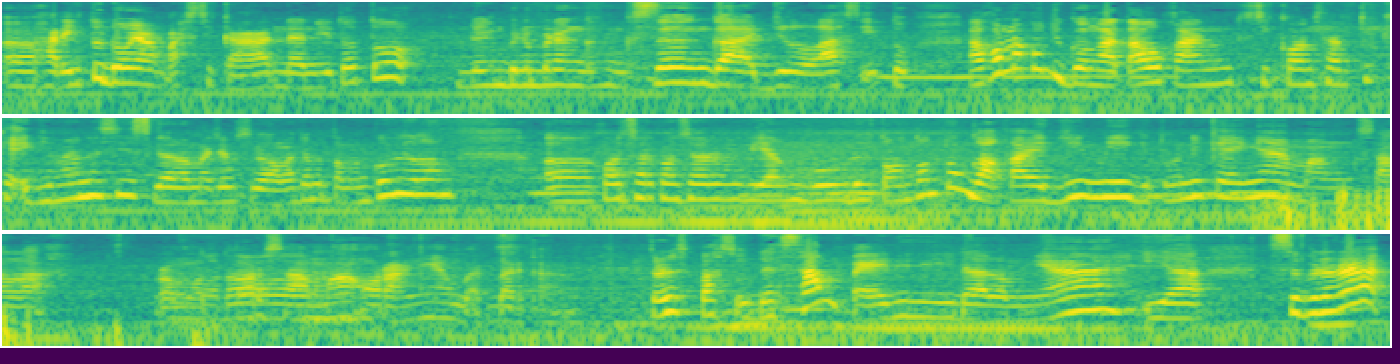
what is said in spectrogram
uh, hari itu dong yang pastikan dan itu tuh yang bener-bener nggak jelas itu. Aku aku juga nggak tahu kan si konser tuh kayak gimana sih segala macam segala macam. Temanku bilang "Eh, konser-konser yang gue udah tonton tuh nggak kayak gini gitu. Ini kayaknya emang salah promotor. sama orangnya yang barbar kan. Terus pas udah sampai di dalamnya ya sebenarnya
